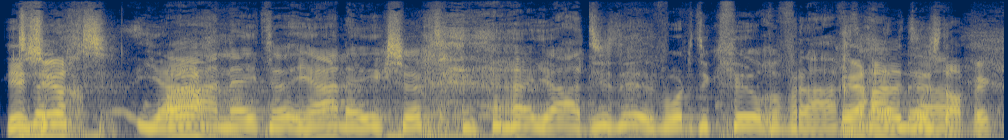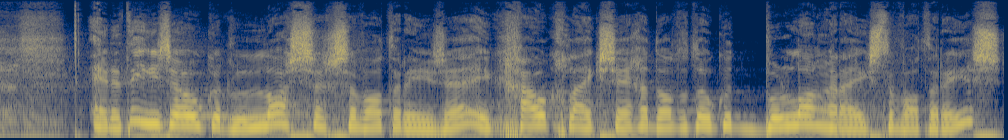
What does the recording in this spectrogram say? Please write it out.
Je zucht? Ja, ah. nee, ja nee, ik zucht. ja, het, is, wordt natuurlijk veel gevraagd. Ja, en, dat uh, snap ik. En het is ook het lastigste wat er is. Hè. Ik ga ook gelijk zeggen dat het ook het belangrijkste wat er is.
